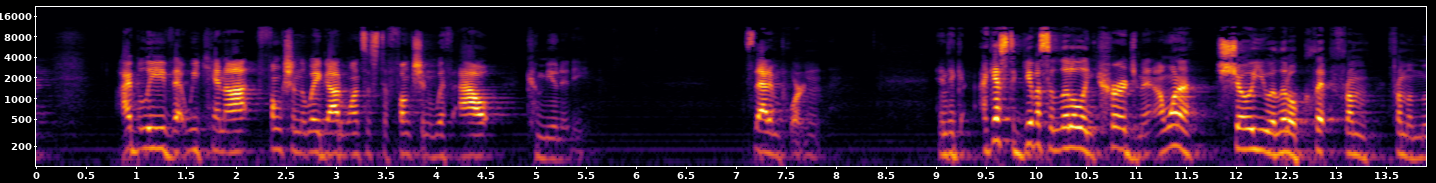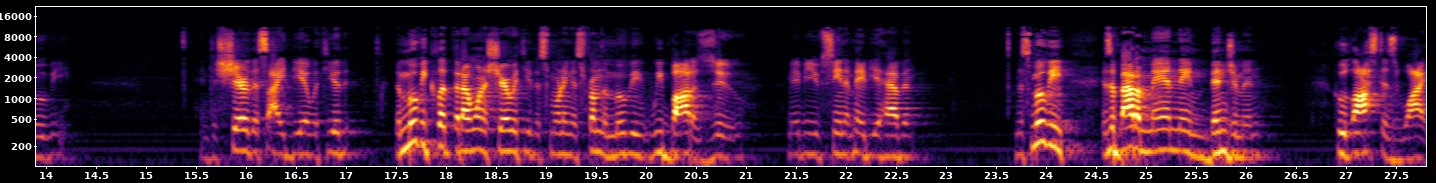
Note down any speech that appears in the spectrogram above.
I believe that we cannot function the way God wants us to function without community. It's that important. And to, I guess to give us a little encouragement, I want to show you a little clip from, from a movie and to share this idea with you. The movie clip that I want to share with you this morning is from the movie We Bought a Zoo. Maybe you've seen it, maybe you haven't. This movie is about a man named Benjamin who lost his wife.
